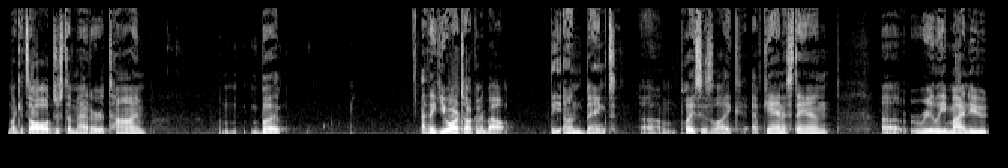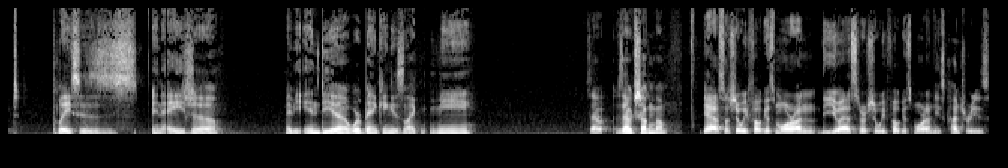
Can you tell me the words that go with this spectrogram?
Like it's all just a matter of time. Um, but I think you are talking about the unbanked um, places like Afghanistan, uh, really minute places in Asia, maybe India, where banking is like me. Is that is that what you're talking about? Yeah. So should we focus more on the U.S. or should we focus more on these countries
